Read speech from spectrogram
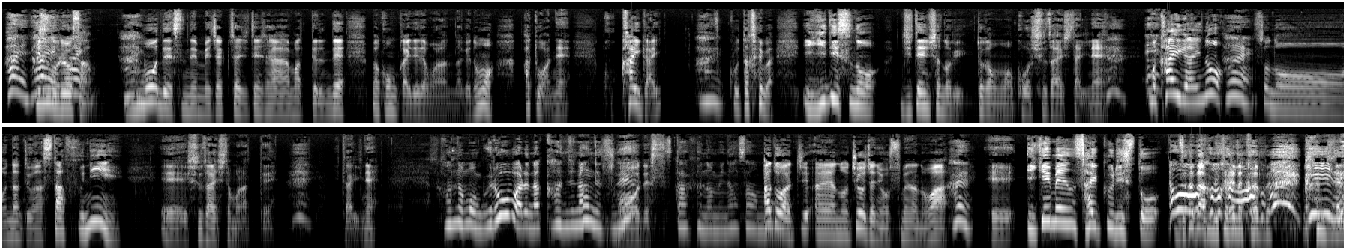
はい。伊豆野亮さんはい。もですね、めちゃくちゃ自転車にハマってるんで、まあ、今回出てもらうんだけども、あとはね、こう海外、はい。こう、例えば、イギリスの自転車乗りとかも、こう、取材したりね。まあ、海外の、はいその、なんていうかな、スタッフに、えー取材してもらっていたりね。そんなもうグローバルな感じなんですね。そうですスタッフの皆さんも。あとは、ち、えーあの、千代ちゃんにおすすめなのは、はいえーイケメンサイクリスト座談みたいな感じですね。いいで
